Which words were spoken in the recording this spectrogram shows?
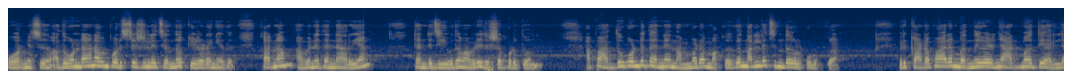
ഓർമ്മിച്ചത്. അതുകൊണ്ടാണ് അവൻ പോലീസ് സ്റ്റേഷനിൽ ചെന്ന് കീഴടങ്ങിയത്. കാരണം അവന് തന്നെ അറിയാം തന്റെ ജീവിതം അവർ രക്ഷപ്പെടുത്തുമെന്ന്. അപ്പോൾ അതുകൊണ്ട് തന്നെ നമ്മുടെ മക്കൾക്ക് നല്ല ചിന്തകൾ കൊടുക്കുക. ഒരു കടഭാരം വന്നു കഴിഞ്ഞാൽ ആത്മഹത്യയല്ല.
